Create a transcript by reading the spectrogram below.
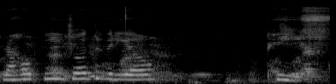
And I hope you enjoyed the video. Peace.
